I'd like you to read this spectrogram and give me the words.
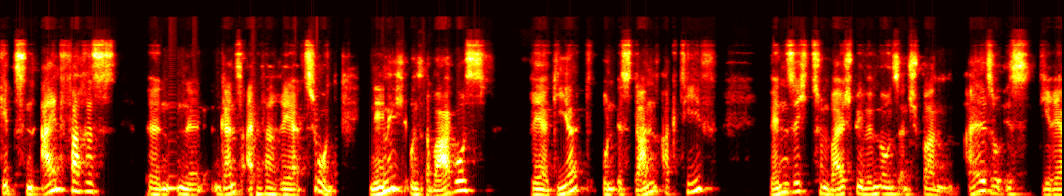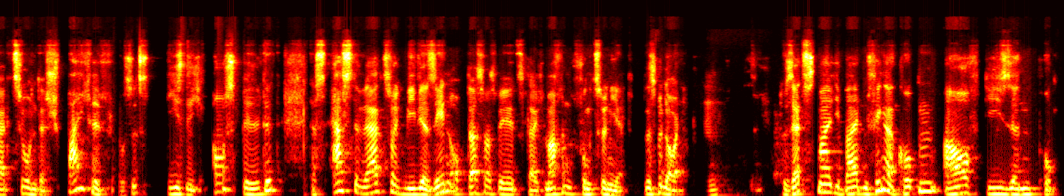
gibt es ein einfaches, äh, eine ganz einfache Reaktion. Nämlich unser Vagus reagiert und ist dann aktiv, wenn sich zum Beispiel, wenn wir uns entspannen, also ist die Reaktion des Speichelflusses, die sich ausbildet, das erste Werkzeug, wie wir sehen, ob das, was wir jetzt gleich machen, funktioniert. Das bedeutet, mhm. du setzt mal die beiden Fingerkuppen auf diesen Punkt.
